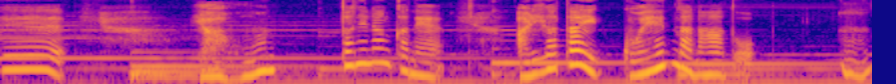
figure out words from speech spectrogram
ていや当になんかねありがたいご縁だなと、うん、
